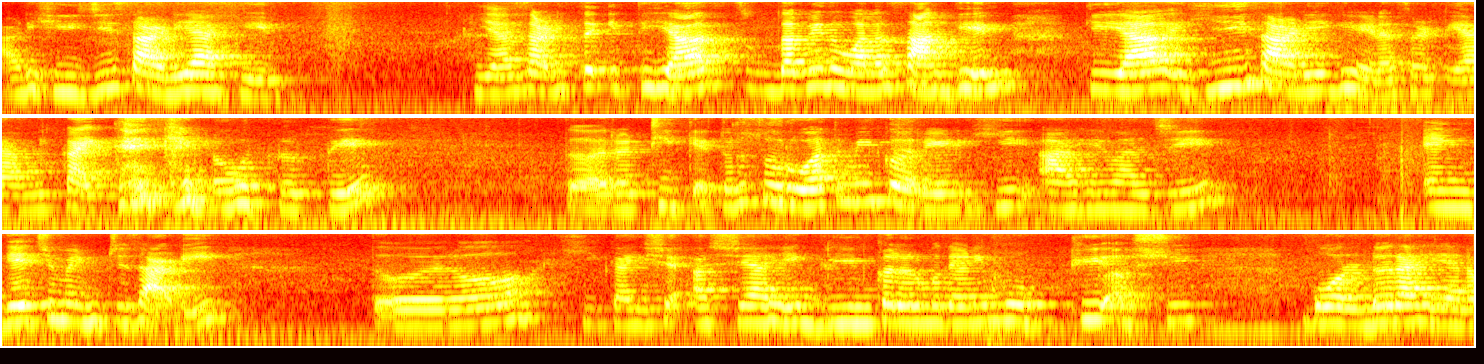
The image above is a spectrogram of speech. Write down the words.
आणि ही जी साडी आहे या साडीचा इतिहास सुद्धा मी तुम्हाला सांगेन की या ही साडी घेण्यासाठी आम्ही काय काय केलं होतं ते. तर ठीक आहे तर सुरुवात मी करेन. ही आहे माझी एंगेजमेंटची साडी. तर ही काहीशी अशी आहे ग्रीन कलरमध्ये आणि मोठी अशी बॉर्डर आहे याला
